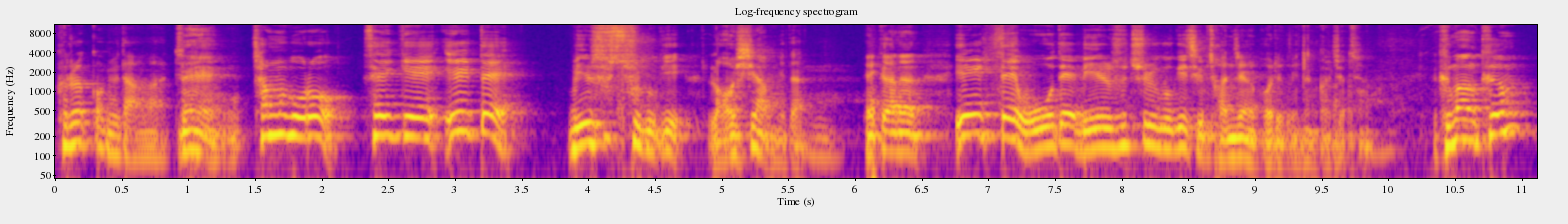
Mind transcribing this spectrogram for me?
그럴 겁니다, 아마. 네. 참고로 세계 1대 밀 수출국이 러시아입니다. 그러니까는 1대 5대 밀 수출국이 지금 전쟁을 벌이고 있는 거죠. 그 만큼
